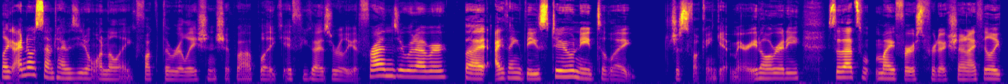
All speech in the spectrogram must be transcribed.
Like I know sometimes you don't want to like fuck the relationship up, like if you guys are really good friends or whatever. But I think these two need to like just fucking get married already. So that's my first prediction. I feel like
